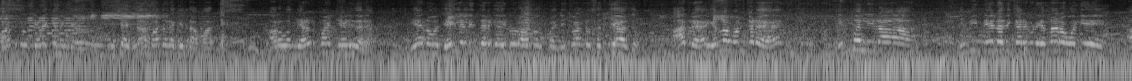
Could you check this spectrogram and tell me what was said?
ಮಾತುಗಳು ಕೇಳಕ್ಕೆ ನಂಗೆ ಖುಷಿ ಆಯ್ತು. ಮಾತಾಡೋಕ್ಕಿಂತ ಆ ಮಾತು. ಅವರು ಒಂದು ಎರಡು ಪಾಯಿಂಟ್ ಹೇಳಿದ್ದಾರೆ. ಏನು ಜೈಲಲ್ಲಿದ್ದವರಿಗೆ ಐನೂರು, ಆರ್ನೂರು ರೂಪಾಯಿ, ನಿಜವಾಗ್ಲೂ ಸತ್ಯ ಅದು. ಆದರೆ ಎಲ್ಲ ಒಂದು ಕಡೆ ನಿಮ್ಮಲ್ಲಿರೋ ನಿಮ್ಮ ಮೇಲಧಿಕಾರಿಗಳು ಎಲ್ಲಾರ ಹೋಗಿ ಆ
